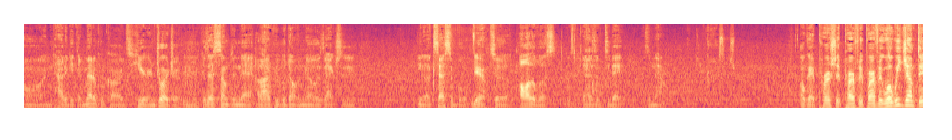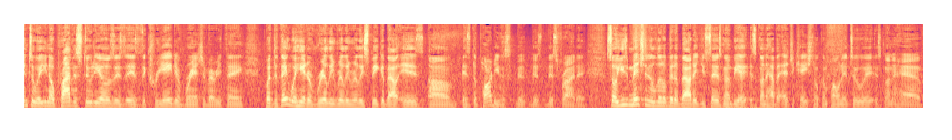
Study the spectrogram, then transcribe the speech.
on how to get their medical cards here in Georgia, mm-hmm. because that's something that a lot of people don't know is actually, you know, accessible Yeah. to all of us as of today, as of now. Okay, perfect, perfect, perfect. Well, we jumped into it. You know, private studios is, is the creative branch of everything. But the thing we're here to really, really, really speak about is um, is the party this, this this Friday. So you mentioned a little bit about it. You said it's going to be a, it's going to have an educational component to it. It's going to have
